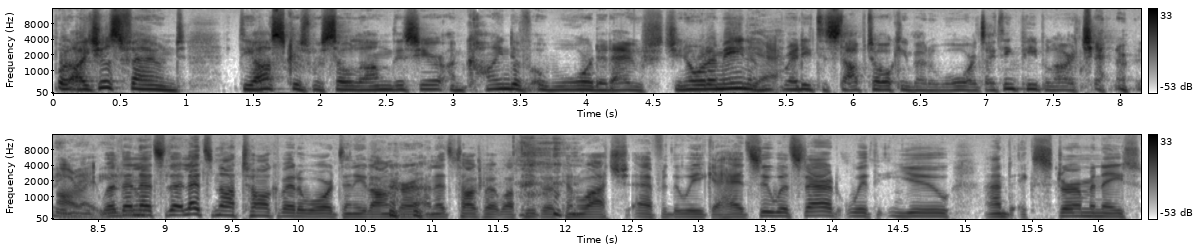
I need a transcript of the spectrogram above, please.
But I just found the Oscars were so long this year, I'm kind of awarded out. Do you know what I mean? Yeah. I'm ready to stop talking about awards. I think people are generally. All right. Maybe, well, then know? let's let's not talk about awards any longer, and let's talk about what people can watch uh, for the week ahead. Sue, we'll start with you and exterminate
